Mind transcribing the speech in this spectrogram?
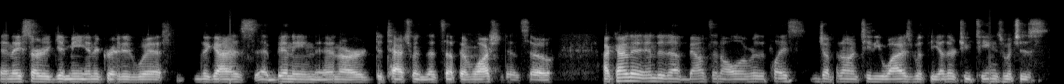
and they started getting me integrated with the guys at Benning and our detachment that's up in Washington. So I kind of ended up bouncing all over the place, jumping on TDYs with the other two teams, which is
